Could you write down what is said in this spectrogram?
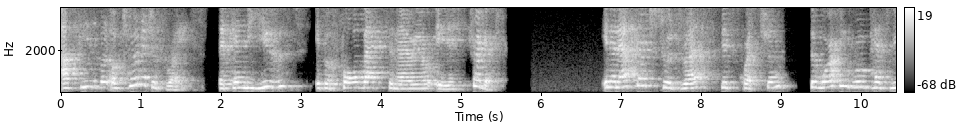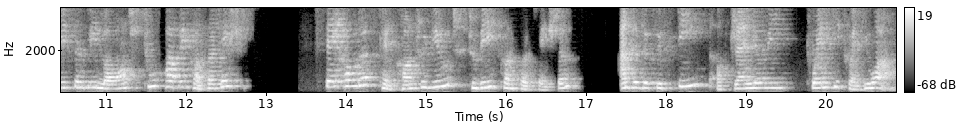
are feasible alternative rates that can be used if a fallback scenario is triggered? In an effort to address this question, the working group has recently launched two public consultations. Stakeholders can contribute to these consultations until the 15th of January 2021.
